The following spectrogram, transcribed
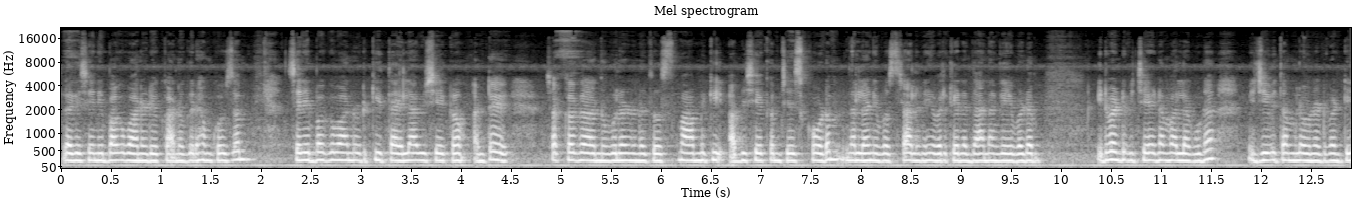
అలాగే శని భగవానుడి యొక్క అనుగ్రహం కోసం శని భగవానుడికి తైలాభిషేకం అంటే చక్కగా నువ్వుల నూనెతో స్వామికి అభిషేకం చేసుకోవడం నల్లని వస్త్రాలను ఎవరికైనా దానంగా ఇవ్వడం ఇటువంటివి చేయడం వల్ల కూడా మీ జీవితంలో ఉన్నటువంటి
